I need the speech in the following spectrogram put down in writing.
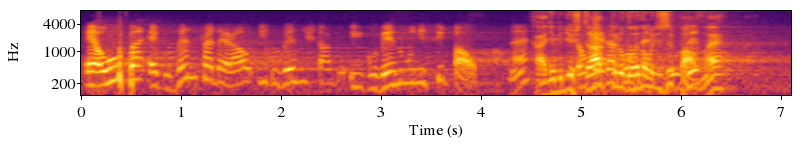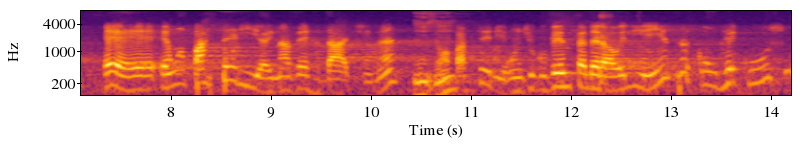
É UPA, é governo federal e governo estado e governo municipal, né? Administrado então, pelo governo municipal, governo, não é? é? É, é uma parceria, e na verdade, né? Uhum. É uma parceria, onde o governo federal ele entra com recurso.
